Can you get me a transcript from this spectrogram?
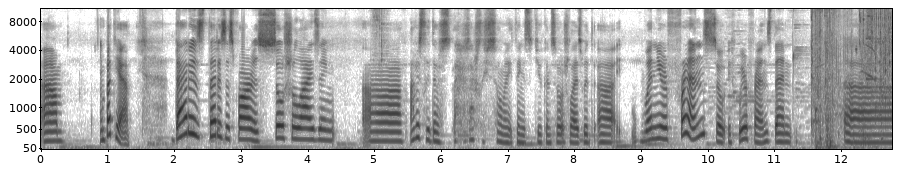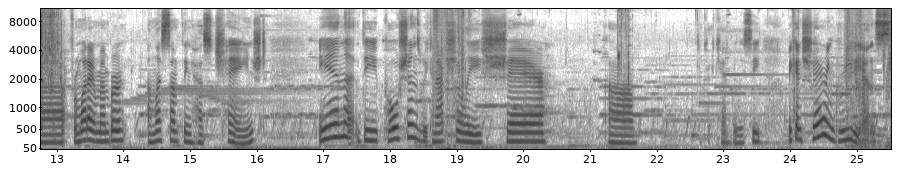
Um, but yeah, that is that is as far as socializing. Uh, obviously, there's there's actually so many things that you can socialize with. Uh, when you're friends, so if we're friends, then uh, from what I remember, unless something has changed. In the potions, we can actually share... Uh, okay, I can't really see. We can share ingredients.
